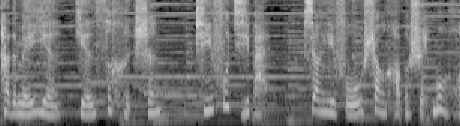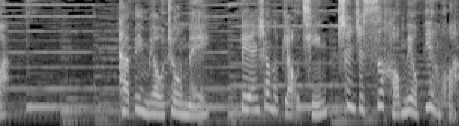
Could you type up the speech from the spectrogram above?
他的眉眼颜色很深，皮肤极白，像一幅上好的水墨画。他并没有皱眉，脸上的表情甚至丝毫没有变化，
